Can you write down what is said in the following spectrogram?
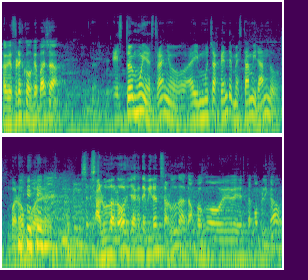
Javier Fresco, ¿qué pasa? Esto es muy extraño. Hay mucha gente me está mirando. Bueno, pues salúdalos, ya que te miran, saluda, tampoco es tan complicado.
